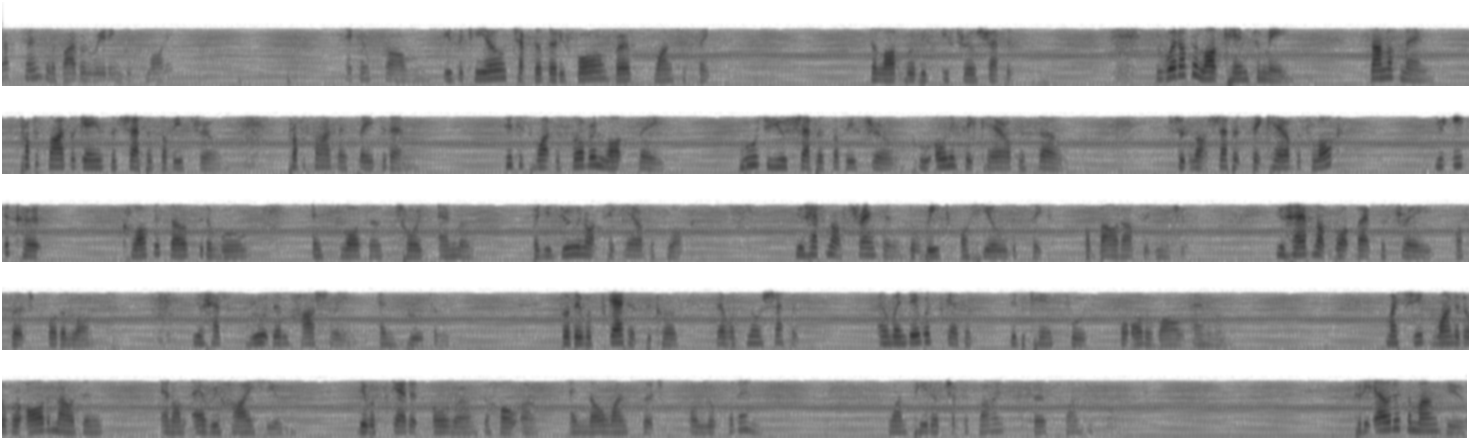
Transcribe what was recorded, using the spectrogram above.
Let us turn to the Bible reading this morning, taken from Ezekiel chapter 34, verse 1 to 6. The Lord will be Israel's shepherd. The word of the Lord came to me, Son of man, prophesy against the shepherds of Israel. Prophesy and say to them, This is what the sovereign Lord says. Woe to you shepherds of Israel, who only take care of yourselves. Should not shepherds take care of the flock? You eat the curds, clothe yourselves with the wool, and slaughter the choice animals, but you do not take care of the flock. You have not strengthened the weak or healed the sick, or bound up the injured. You have not brought back the strays, or searched for the lost. You have ruled them harshly and brutally. So they were scattered because there was no shepherd. And when they were scattered, they became food for all the wild animals. My sheep wandered over all the mountains and on every high hill. They were scattered over the whole earth, and no one searched or looked for them. 1 Peter chapter 5, verse 1 to 4. To the elders among you,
